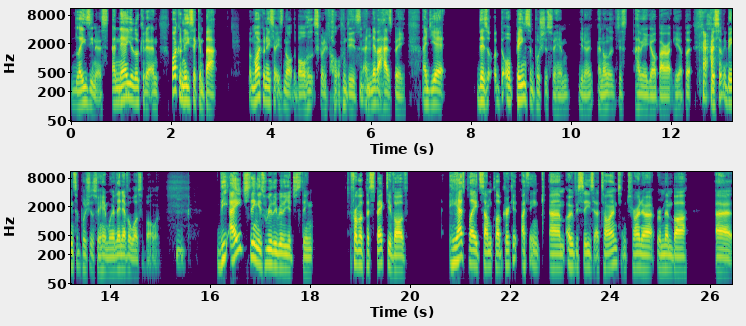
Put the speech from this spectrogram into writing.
laziness. And now mm-hmm. you look at it, and Michael Neser can bat, but Michael Neser is not the bowler that Scotty Boland is mm-hmm. and never has been. And yet there's been some pushes for him, you know, and I'm just having a go at Barrett here, but there's certainly been some pushes for him where there never was a bowler. Mm. The age thing is really, really interesting from a perspective of he has played some club cricket, I think, um, overseas at times. I'm trying to remember, uh,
